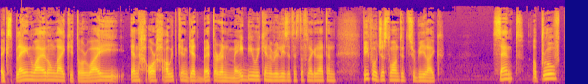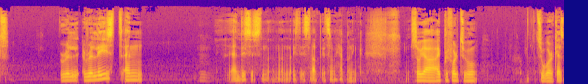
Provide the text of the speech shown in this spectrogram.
explain why I don't like it or why and or how it can get better, and maybe we can release it and stuff like that. And people just want it to be like sent, approved, re- released, and and this is it's not it's not happening. So yeah, I prefer to to work as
